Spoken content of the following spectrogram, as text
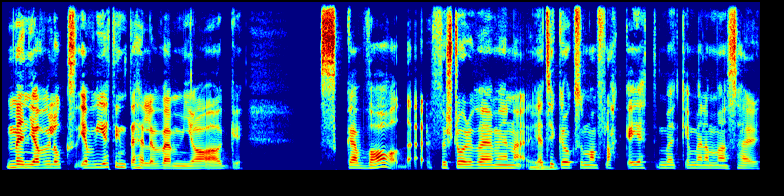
Men jag, vill också, jag vet inte heller vem jag ska vara där. Förstår du vad jag menar? Mm. Jag tycker också man flackar jättemycket mellan man så här,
